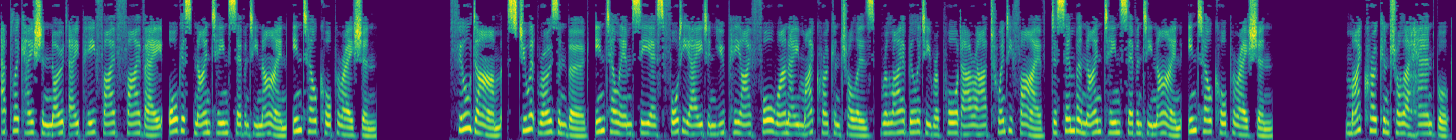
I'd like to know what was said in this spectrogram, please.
Application Note AP55A, August 1979, Intel Corporation. Phil Dahm, Stuart Rosenberg, Intel MCS48 and UPI41A microcontrollers, Reliability Report RR25, December 1979, Intel Corporation. Microcontroller Handbook,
